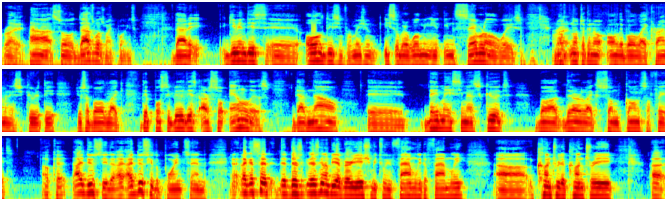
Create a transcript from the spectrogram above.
Right. Uh, so that was my point. That i given this, uh, all this information is overwhelming in, in several ways. Not, Right. not talking only about like crime and insecurity, just about like the possibilities are so endless that now uh, they may seem as good, but there are like some cons of it. Okay, I do see that. I, I do see the points, and, and like I said, there's there's going to be a variation between family to family, uh, country to country, uh,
